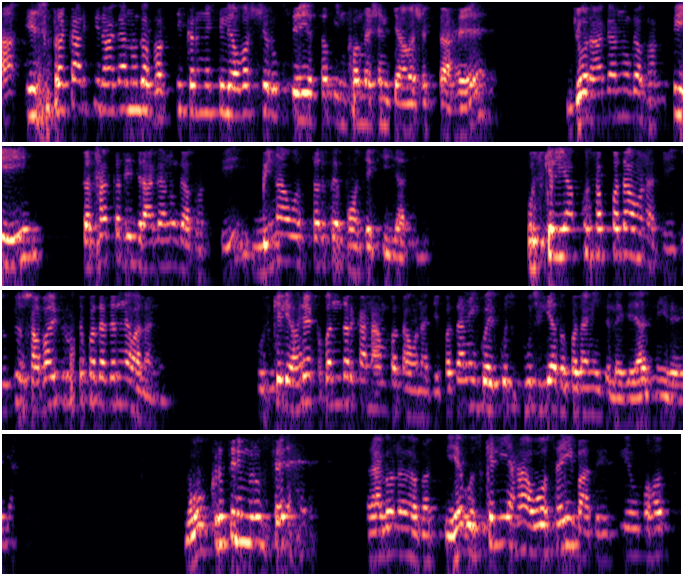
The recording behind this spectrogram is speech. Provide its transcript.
हाँ। इस प्रकार की रागानुगा भक्ति करने के लिए अवश्य रूप से ये सब इंफॉर्मेशन की आवश्यकता है। जो रागानुगा भक्ति तथा कथित रागानुगा भक्ति बिना वो स्तर पे पहुँचे की जाती है। उसके लिए आपको सब पता होना चाहिए, क्योंकि स्वाभाविक रूप से पता चलने वाला नहीं। उसके लिए हर एक बंदर का नाम पता होना चाहिए। पता नहीं, कोई कुछ पूछ लिया तो पता नहीं चलेगा, याद नहीं रहेगा। वो कृत्रिम रूप से रागानुगा भक्ति है। उसके लिए हाँ वो सही बात है। इसलिए वो बहुत,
